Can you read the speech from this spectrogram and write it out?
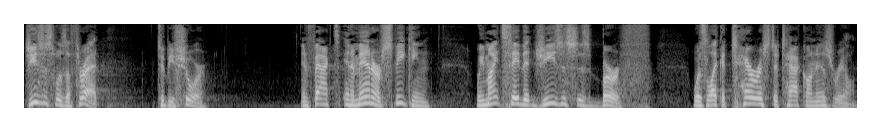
Jesus was a threat, to be sure. In fact, in a manner of speaking, we might say that Jesus' birth was like a terrorist attack on Israel.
